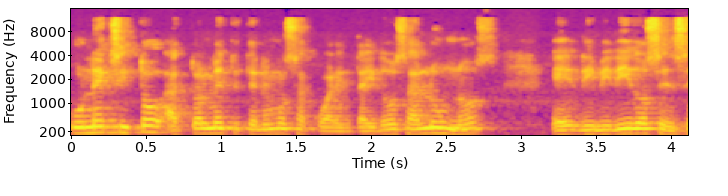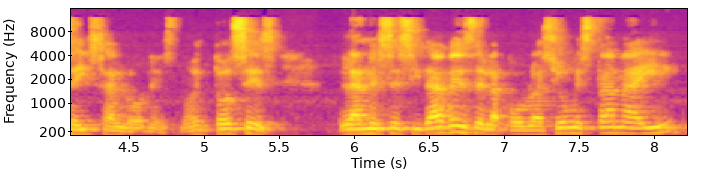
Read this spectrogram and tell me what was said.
Un éxito, actualmente tenemos a 42 alumnos eh, divididos en seis salones, ¿no? Entonces, las necesidades de la población están ahí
